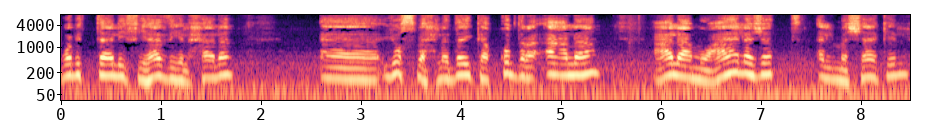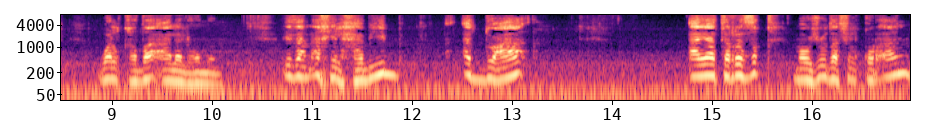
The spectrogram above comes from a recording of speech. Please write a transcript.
وبالتالي في هذه الحالة آه، يصبح لديك قدرة أعلى على معالجة المشاكل والقضاء على الهموم. إذا أخي الحبيب الدعاء آيات الرزق موجودة في القرآن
